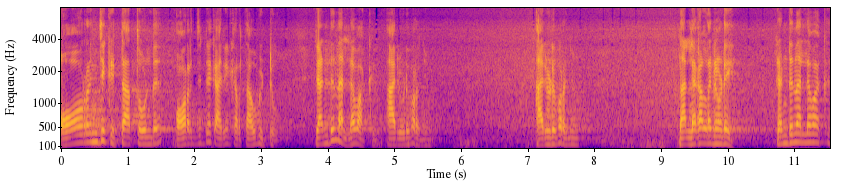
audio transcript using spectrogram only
ഓറഞ്ച് കിട്ടാത്തതുകൊണ്ട് ഓറഞ്ചിന്റെ കാര്യം കർത്താവ് വിട്ടു. രണ്ട് നല്ല വാക്ക്. ആരോട് പറഞ്ഞു? ആരോട് പറഞ്ഞു? നല്ല കള്ളനോടെ. രണ്ട് നല്ല വാക്ക്.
